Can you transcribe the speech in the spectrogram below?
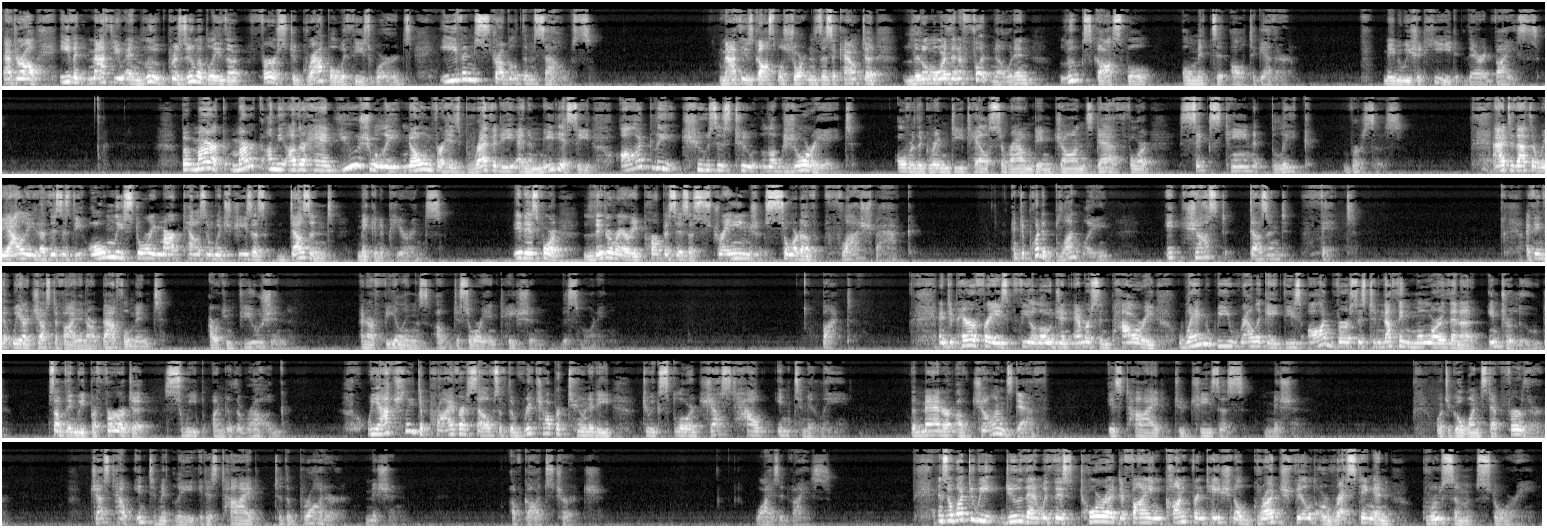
After all, even Matthew and Luke, presumably the first to grapple with these words, even struggled themselves. Matthew's gospel shortens this account to little more than a footnote, and Luke's gospel omits it altogether. Maybe we should heed their advice. But Mark, Mark, on the other hand, usually known for his brevity and immediacy, oddly chooses to luxuriate over the grim details surrounding John's death for 16 bleak verses. Add to that the reality that this is the only story Mark tells in which Jesus doesn't make an appearance. It is for literary purposes a strange sort of flashback. And to put it bluntly, it just doesn't fit. I think that we are justified in our bafflement, our confusion, and our feelings of disorientation this morning. But, and to paraphrase theologian Emerson Powery, when we relegate these odd verses to nothing more than an interlude, something we'd prefer to sweep under the rug, we actually deprive ourselves of the rich opportunity to explore just how intimately the manner of John's death is tied to Jesus' mission. Or to go one step further, just how intimately it is tied to the broader mission of God's church. Wise advice. And so what do we do then with this Torah-defying, confrontational, grudge-filled, arresting, and gruesome story?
